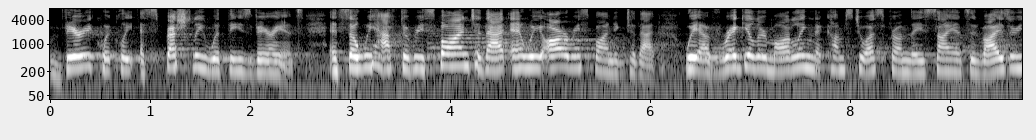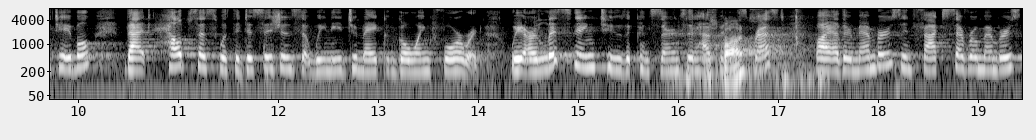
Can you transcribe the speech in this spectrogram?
very quickly, especially with these variants. And so we have to respond to that, and we are responding to that. We have regular modelling that comes to us from the Science Advisory Table that helps us with the decisions that we need to make going forward. We are listening to the concerns that have Response? been expressed by other members. In fact, several members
